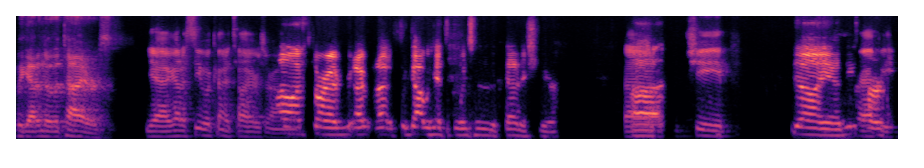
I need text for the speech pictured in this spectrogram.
We got to know the tires. Yeah, I got to see what kind of tires are on. oh i'm sorry I, I, I forgot we had to go into the fetish here Uh, uh, cheap, oh yeah these are crappy.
